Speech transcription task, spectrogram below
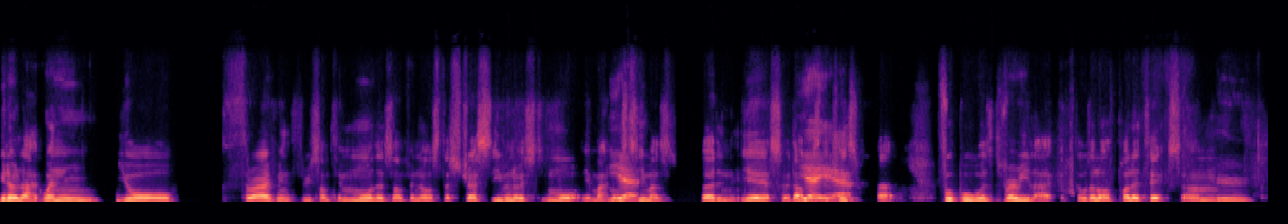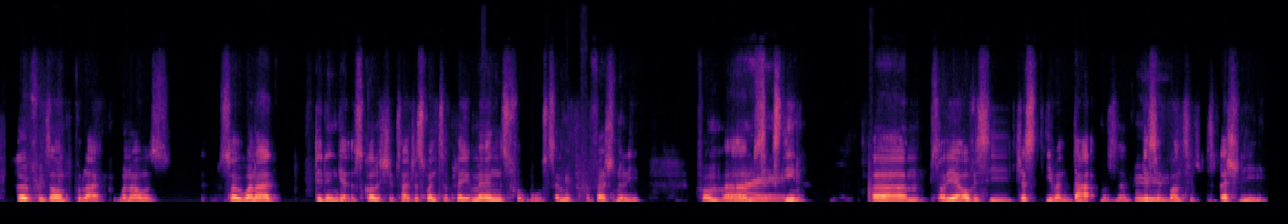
you know, like when you're thriving through something more than something else, the stress, even though it's more, it might not Yeah. seem as burden. Yeah. So that Yeah, was the yeah. case. With that football was very like there was a lot of politics. Um, Mm. so for example, like when I was, so when I didn't get the scholarships, I just went to play men's football semi-professionally from um, Right. 16. Um, so yeah, obviously, just even that was a Mm. disadvantage, especially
